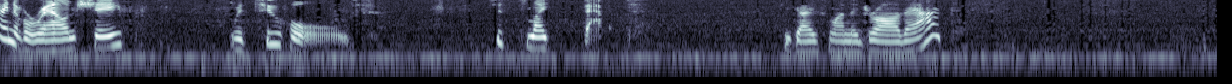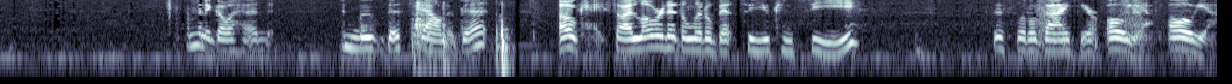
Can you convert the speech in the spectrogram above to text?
kind of a round shape with two holes, just like that. If you guys want to draw that. I'm going to go ahead and move this down a bit. Okay, so I lowered it a little bit so you can see this little guy here. Oh yeah, oh yeah.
